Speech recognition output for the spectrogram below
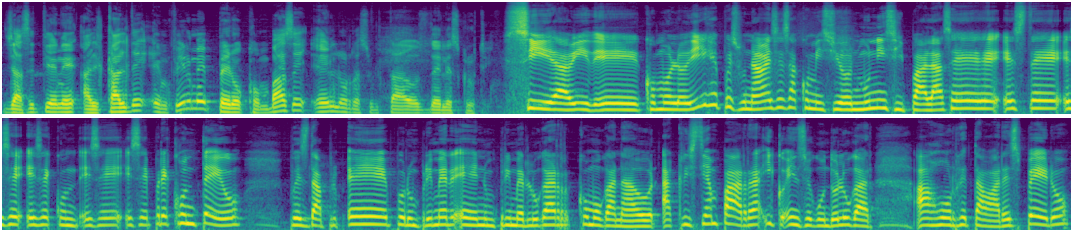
ya se tiene alcalde en firme, pero con base en los resultados del escrutinio. Sí, David, eh, como lo dije, pues una vez esa comisión municipal hace este, ese, ese, ese, ese preconteo, pues da eh, por un primer, en primer lugar como ganador a Cristian Parra y en segundo lugar a Jorge Tavares, pero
